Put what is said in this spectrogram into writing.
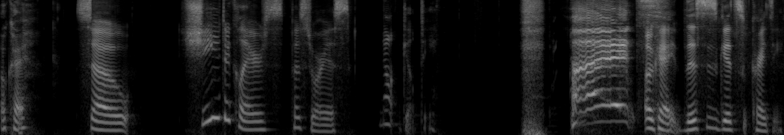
Okay. So she declares Pistorius not guilty. What? Okay, this is gets crazy.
